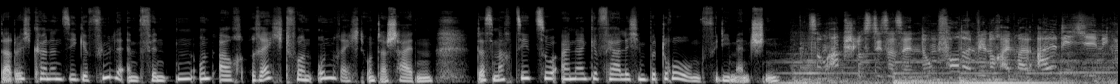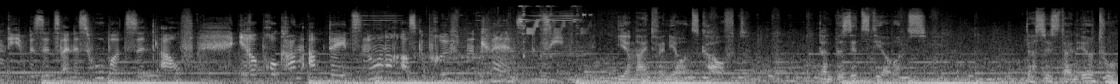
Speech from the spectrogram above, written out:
Dadurch können sie Gefühle empfinden und auch Recht von Unrecht unterscheiden. Das macht sie zu einer gefährlichen Bedrohung für die Menschen. Zum Abschluss dieser Sendung fordern wir noch einmal all diejenigen, die im Besitz eines Hubots sind, auf, ihre Programmupdates nur noch aus geprüften Quellen zu beziehen. Ihr meint, wenn ihr uns kauft, dann besitzt ihr uns. Das ist ein Irrtum.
